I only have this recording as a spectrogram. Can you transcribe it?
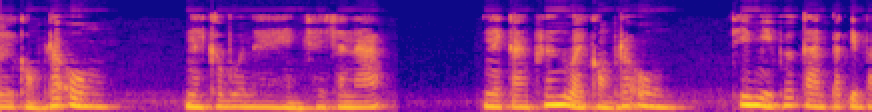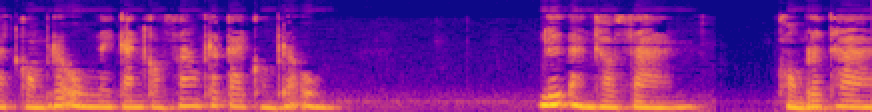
ลยของพระองค์ ในขบวนแห่แห่งชัยชนะ ในการเคลื่อนไหวของพระองค์ที่มีเพื่อการปฏิบัติของพระองค์ในการก่อสร้างพระกายของพระองค์เลือกอ่านข่าวสาร ของประธาน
